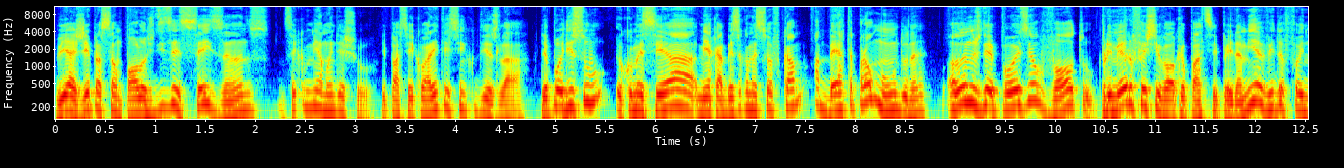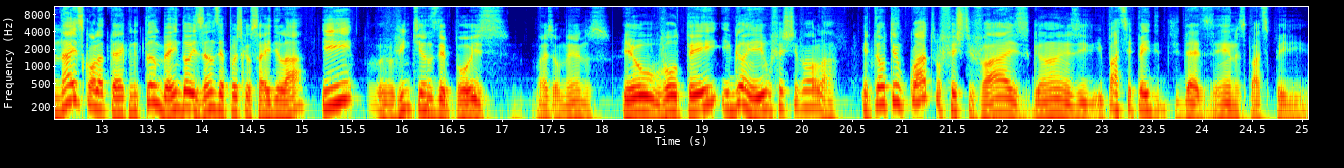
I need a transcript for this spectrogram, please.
Viajei para São Paulo aos 16 anos, não sei como minha mãe deixou. E passei 45 dias lá. Depois disso, eu comecei a. Minha cabeça começou a ficar aberta para o mundo, né? Anos depois eu volto. O primeiro festival que eu participei da minha vida foi na escola técnica também, dois anos depois que eu saí de lá. E 20 anos depois, mais ou menos, eu voltei e ganhei um festival lá. Então eu tenho quatro festivais ganhos e, e participei de, de dezenas, participei de,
